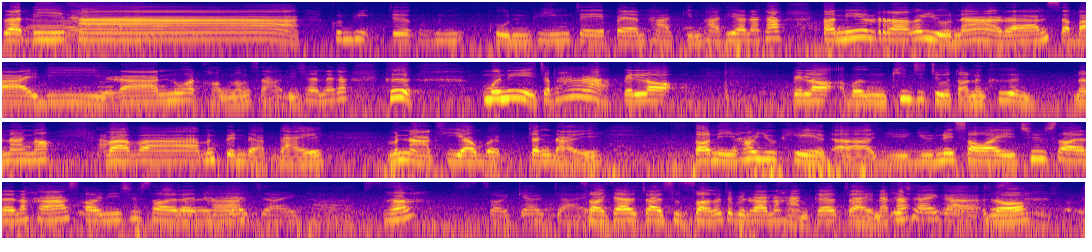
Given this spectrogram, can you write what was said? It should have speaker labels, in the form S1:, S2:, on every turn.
S1: สวัสดีค่ะ คุณพิงเจอคุณคุณพิงเจแปนพากินพาเที่ยวนะคะ ตอนนี้เราก็อยู่หน้าร้านสบายดี ร้านนวดของน้องสาวดิฉันนะคะ คือมือนี่จะพาเป็นเลาะเป็นเลาะเบิงคินชิจูตอนกลางคืนนะนั่งเนาะ
S2: ค่ะ
S1: ว่าว่ามันเป็นแบบใดมันหนาเที่ยวแบบจังใดตอนนี้เฮาอยู่เขตอ่าอยู่อยู่ในซอยชื่อซอยอะไรนะคะ ซอยนี้ชื่อซอยอะไรคะ
S2: แก้วใจค่ะ
S1: ฮะ
S2: ซอยแก้วใจ
S1: ซอยแก้วใจสุดซอยก็จะเป็นร้านอาหารแก้วใจนะคะ
S2: ไม่ใช่ค่ะ
S1: เหรอ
